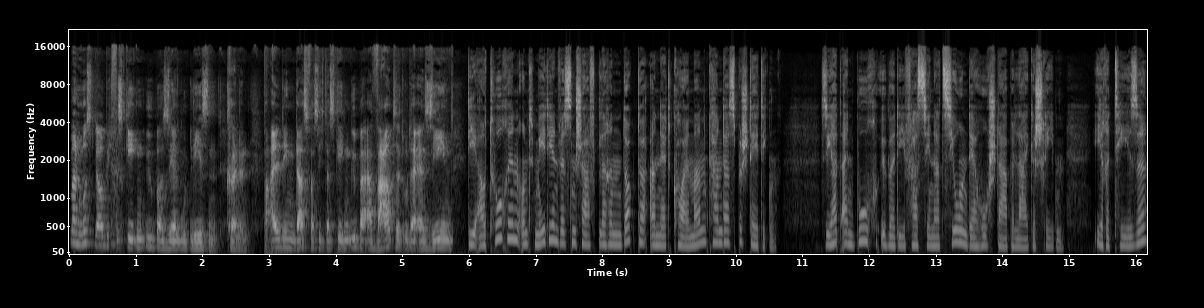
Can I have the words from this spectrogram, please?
Man muss, glaube ich, das Gegenüber sehr gut lesen können. Vor allen Dingen das, was sich das Gegenüber erwartet oder ersehnt. Die Autorin und Medienwissenschaftlerin Dr. Annette Kollmann kann das bestätigen. Sie hat ein Buch über die Faszination der Hochstapelei geschrieben. Ihre These?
